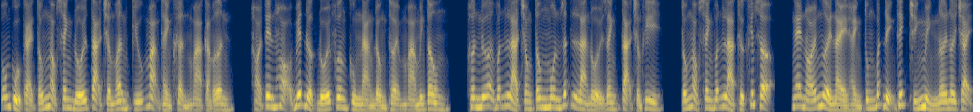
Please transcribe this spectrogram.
Ôm củ cải Tống Ngọc Xanh đối tạ trầm ân cứu mạng thành khẩn mà cảm ơn, hỏi tên họ biết được đối phương cùng nàng đồng thời mà minh tông, hơn nữa vẫn là trong tông môn rất là nổi danh tạ trầm khi, Tống Ngọc Xanh vẫn là thực khiếp sợ, nghe nói người này hành tung bất định thích chính mình nơi nơi chạy,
